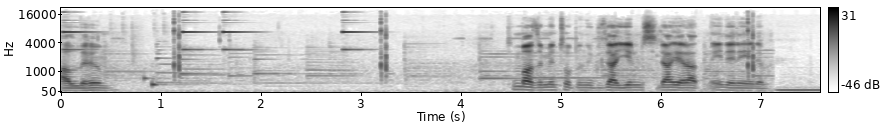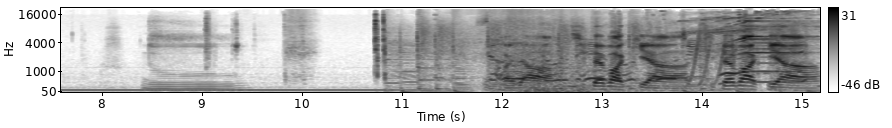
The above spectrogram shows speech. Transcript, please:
Allah'ım. Tüm malzemenin toplamını güzel 20 silah yaratmayı deneyelim. Duu. Hala tipe bak ya. Tipe bak ya.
